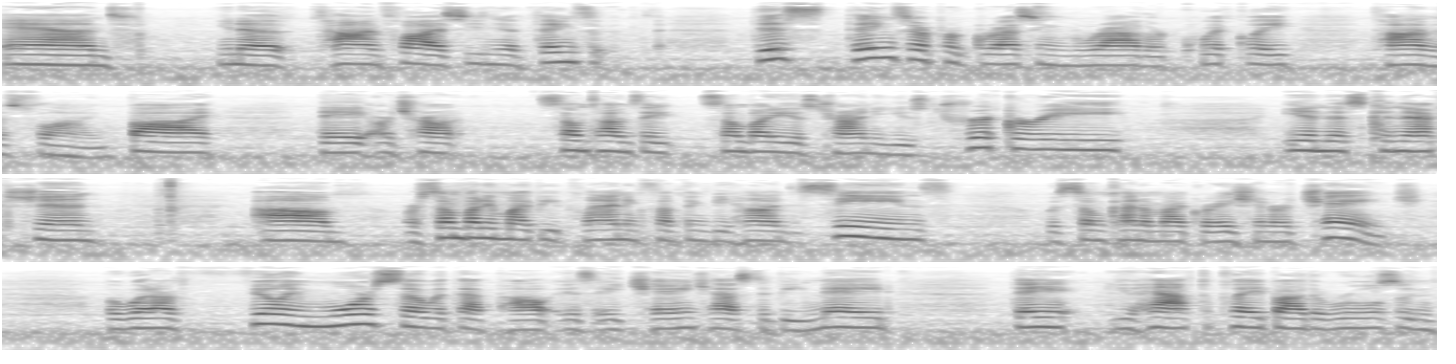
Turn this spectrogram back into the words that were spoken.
and, you know, time flies. You know, things, this, things are progressing rather quickly. Time is flying by. They are trying, sometimes they, somebody is trying to use trickery, in this connection. Um, or somebody might be planning something behind the scenes with some kind of migration or change. But what I'm feeling more so with that pile is a change has to be made. They, you have to play by the rules and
